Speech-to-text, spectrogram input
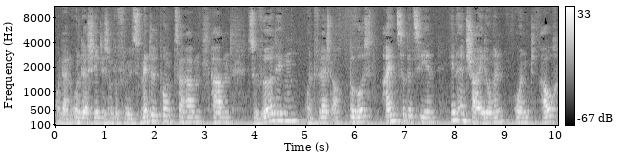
und einen unterschiedlichen Gefühlsmittelpunkt zu haben, haben zu würdigen und vielleicht auch bewusst einzubeziehen in Entscheidungen und auch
